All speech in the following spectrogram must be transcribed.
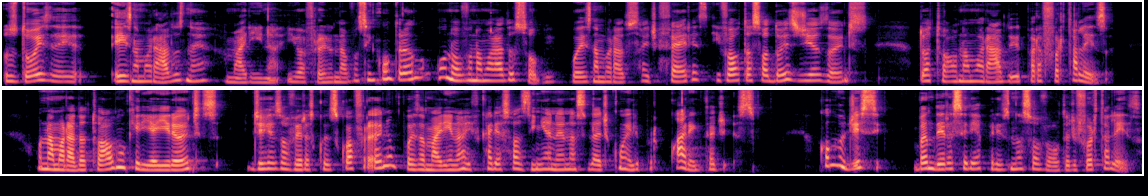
Os dois ex-namorados, né, a Marina e o Afrânio andavam se encontrando, o novo namorado soube. O ex-namorado sai de férias e volta só dois dias antes do atual namorado ir para Fortaleza. O namorado atual não queria ir antes de resolver as coisas com a Frânio, pois a Marina ficaria sozinha né, na cidade com ele por 40 dias. Como eu disse, Bandeira seria preso na sua volta de Fortaleza.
